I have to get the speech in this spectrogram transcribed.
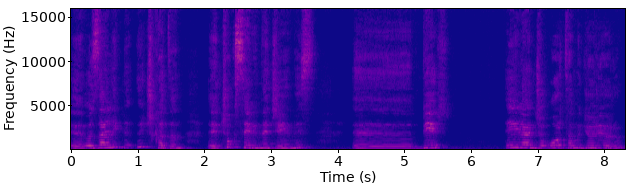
e, özellikle 3 kadın e, çok sevineceğiniz e, bir eğlence ortamı görüyorum.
